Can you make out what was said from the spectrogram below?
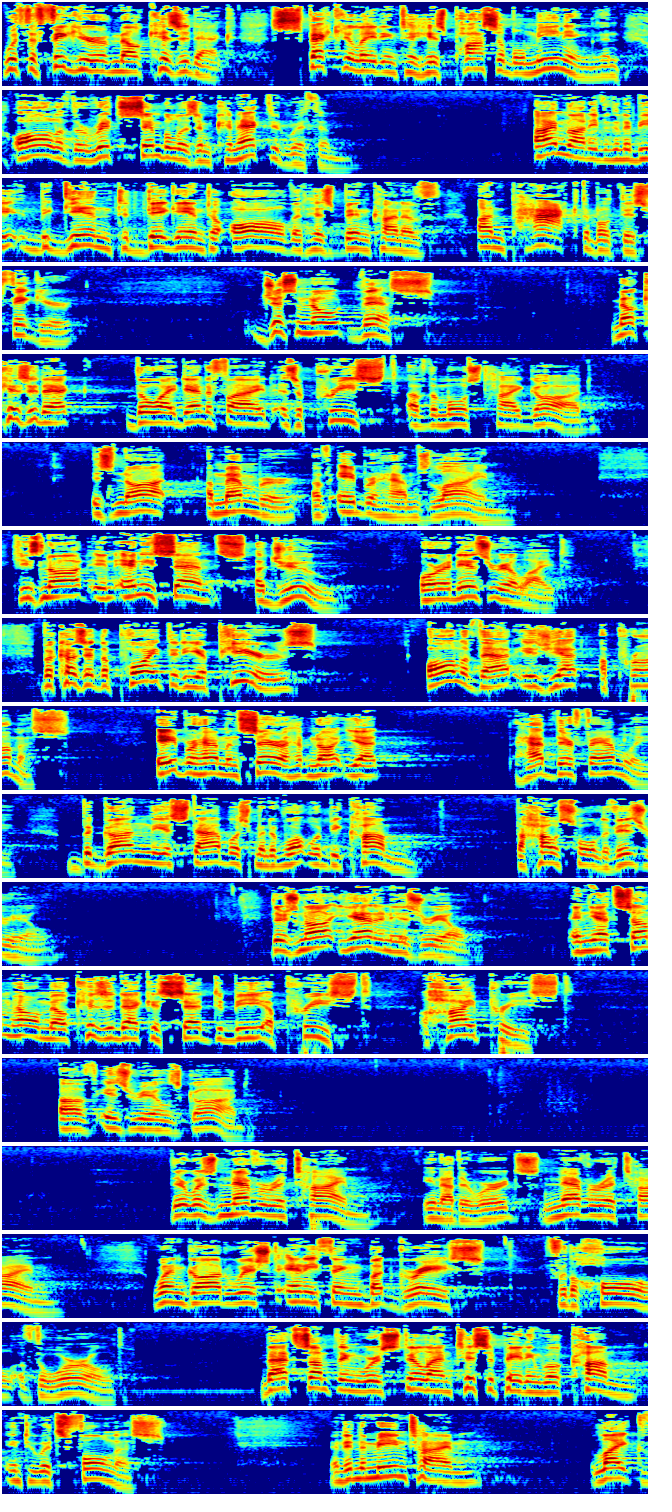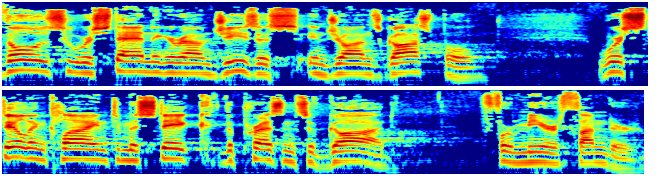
with the figure of Melchizedek, speculating to his possible meanings and all of the rich symbolism connected with him. I'm not even going to be, begin to dig into all that has been kind of unpacked about this figure. Just note this Melchizedek, though identified as a priest of the Most High God, is not a member of Abraham's line. He's not in any sense a Jew or an Israelite, because at the point that he appears, All of that is yet a promise. Abraham and Sarah have not yet had their family, begun the establishment of what would become the household of Israel. There's not yet an Israel, and yet somehow Melchizedek is said to be a priest, a high priest of Israel's God. There was never a time, in other words, never a time when God wished anything but grace for the whole of the world. That's something we're still anticipating will come into its fullness. And in the meantime, like those who were standing around Jesus in John's Gospel, we're still inclined to mistake the presence of God for mere thunder.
